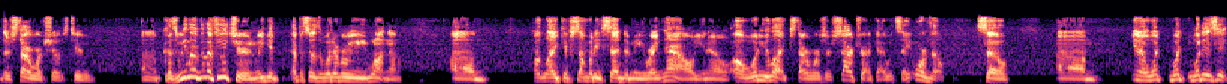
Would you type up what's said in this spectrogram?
their Star Wars shows too. Because um, we live in the future and we get episodes of whatever we want now. Um, but like if somebody said to me right now, you know, oh, what do you like, Star Wars or Star Trek? I would say Orville. So um, you know what what what is it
